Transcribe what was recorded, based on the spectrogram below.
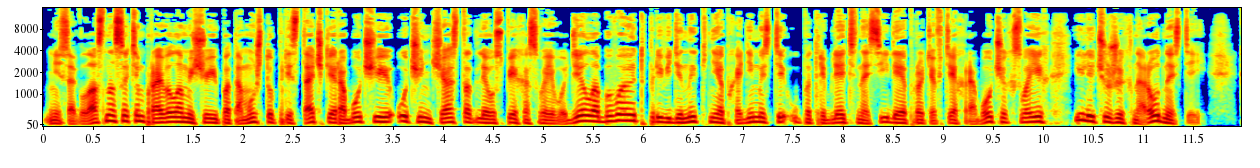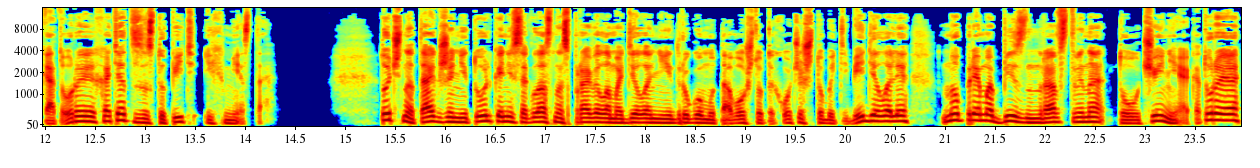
Не согласна с этим правилом еще и потому, что при стачке рабочие очень часто для успеха своего дела бывают приведены к необходимости употреблять насилие против тех рабочих своих или чужих народностей, которые хотят заступить их место. Точно так же не только не согласна с правилом о делании другому того, что ты хочешь, чтобы тебе делали, но прямо безнравственно то учение, которое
